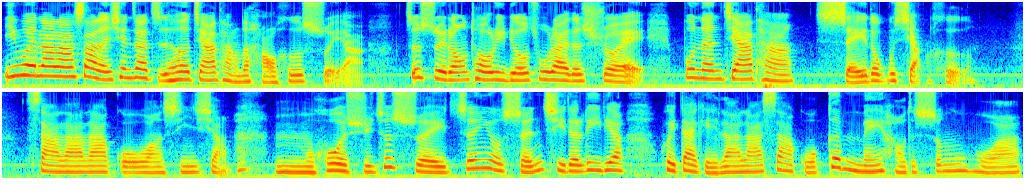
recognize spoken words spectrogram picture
因为拉拉萨人现在只喝加糖的好喝水啊，这水龙头里流出来的水不能加糖，谁都不想喝。萨拉拉国王心想：“嗯，或许这水真有神奇的力量，会带给拉拉萨国更美好的生活啊！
